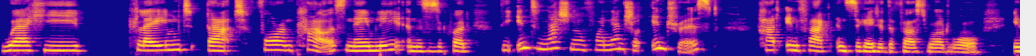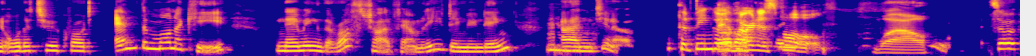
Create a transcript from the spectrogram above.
where he claimed that foreign powers, namely, and this is a quote, the international financial interest had in fact instigated the First World War in order to, quote, end the monarchy, naming the Rothschild family, ding, ding, ding. Mm-hmm. And, you know, the bingo card is full. wow. so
